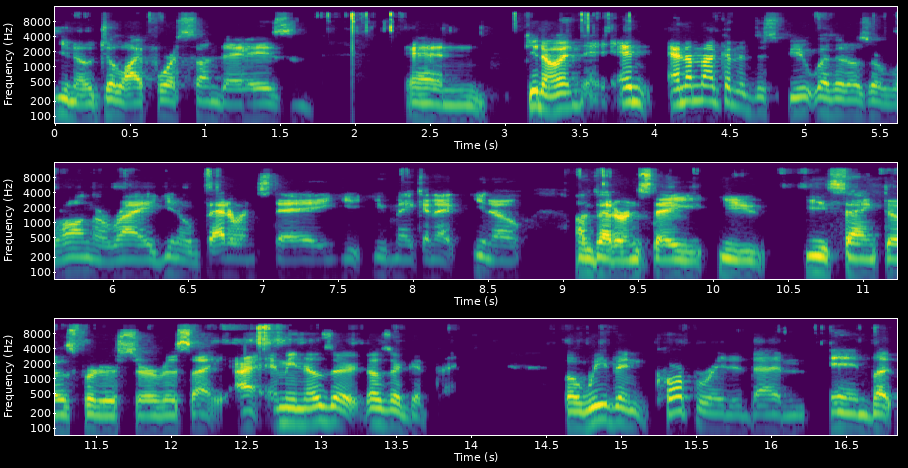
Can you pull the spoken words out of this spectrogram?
you know July Fourth Sundays and, and you know and and and I'm not going to dispute whether those are wrong or right. You know, Veterans Day, you, you make an you know on Veterans Day you you thank those for their service. I, I I mean those are those are good things, but we've incorporated them in. But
